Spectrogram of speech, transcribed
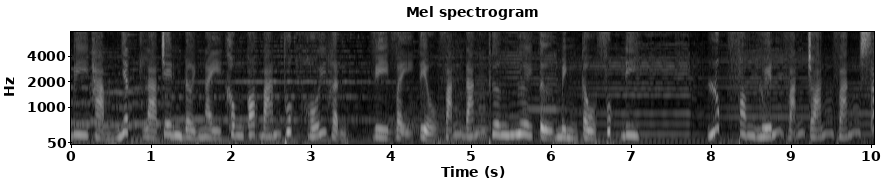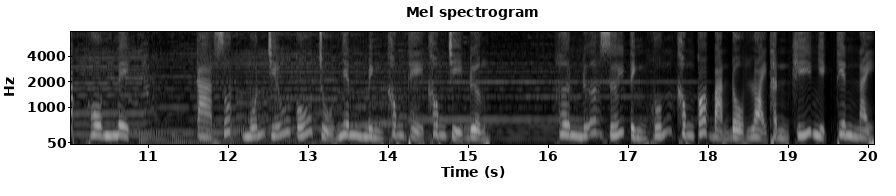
Bi thảm nhất là trên đời này không có bán thuốc hối hận, Vì vậy tiểu vãn đáng thương ngươi tự mình cầu phúc đi. Lúc phong luyến vãn choáng váng sắp hôn mê Cà rốt muốn chiếu cố chủ nhân mình không thể không chỉ đường. Hơn nữa dưới tình huống không có bản đồ loại thần khí nghịch thiên này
